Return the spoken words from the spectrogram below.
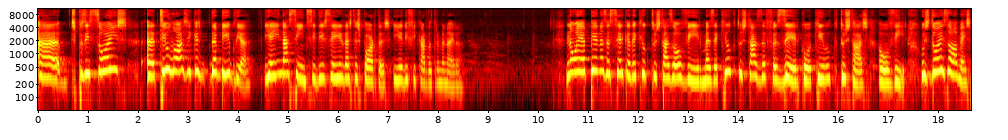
uh, exposições uh, teológicas da Bíblia, e ainda assim decidir sair destas portas e edificar de outra maneira. não é apenas acerca daquilo que tu estás a ouvir, mas aquilo que tu estás a fazer com aquilo que tu estás a ouvir. Os dois homens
